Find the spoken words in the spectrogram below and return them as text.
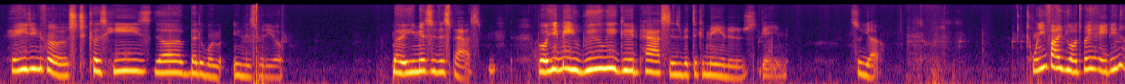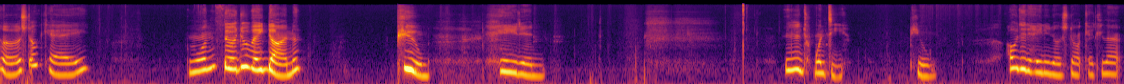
Hayden Hurst because he's the better one in this video. But he missed this pass. But he made really good passes with the Commanders game. So yeah. 25 yards by Hayden Hurst. Okay. One third of the way done. Pume. Hayden. In the 20. Pume. How did Hayden Hurst not catch that?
